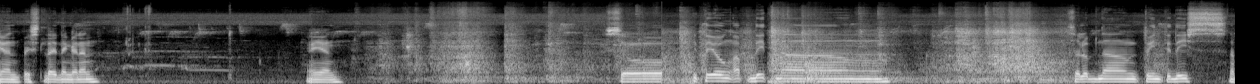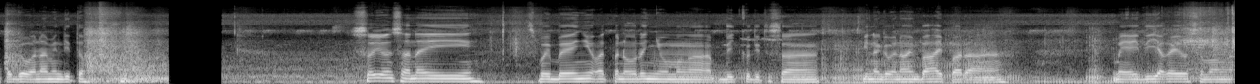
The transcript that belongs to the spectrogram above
Yan, pa-slide ng ganan. Ayan. So, ito yung update ng sa loob ng 20 days na paggawa namin dito. So yun, sana'y subaybayan nyo at panoorin yung mga update ko dito sa ginagawa namin bahay para may idea kayo sa mga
